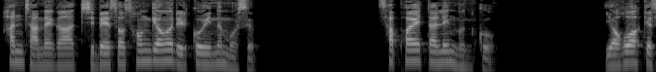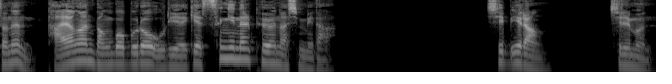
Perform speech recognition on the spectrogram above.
한 자매가 집에서 성경을 읽고 있는 모습 사파에 딸린 문구 여호와께서는 다양한 방법으로 우리에게 승인을 표현하십니다. 11항 질문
